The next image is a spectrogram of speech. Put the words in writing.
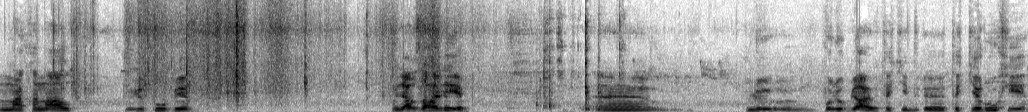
на канал в Ютубі. Я взагалі е, лю- полюбляю такі, е, такі рухи,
